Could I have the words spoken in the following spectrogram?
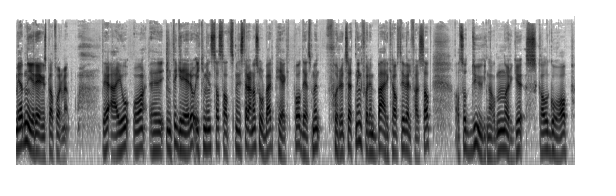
med den nye regjeringsplattformen det er jo å eh, integrere, og ikke minst har statsminister Erna Solberg pekt på det som en forutsetning for en bærekraftig velferdsstat, altså dugnaden Norge skal gå opp.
